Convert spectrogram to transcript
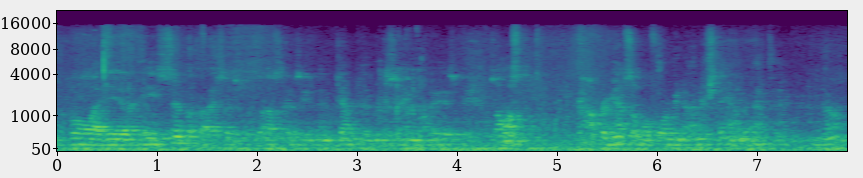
the whole idea that he sympathizes with us because he's been tempted in the same ways. It's almost comprehensible for me to understand that, you know?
